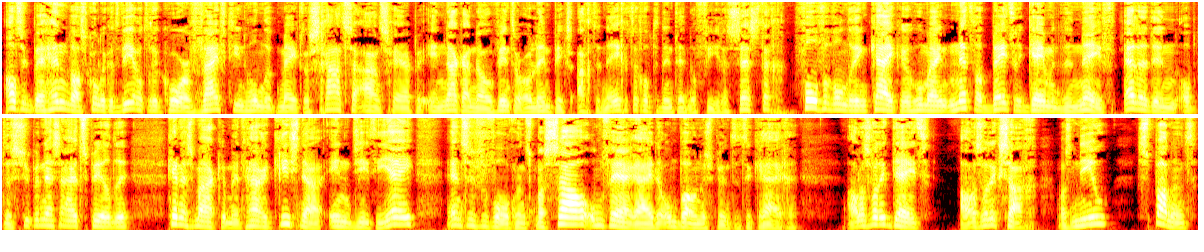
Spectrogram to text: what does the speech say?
Als ik bij hen was, kon ik het wereldrecord 1500 meter schaatsen aanscherpen in Nagano Winter Olympics 98 op de Nintendo 64. Vol verwondering kijken hoe mijn net wat betere gamende neef Aladdin op de Super NES uitspeelde. Kennismaken met Hare Krishna in GTA en ze vervolgens massaal omverrijden om bonuspunten te krijgen. Alles wat ik deed, alles wat ik zag, was nieuw, spannend,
